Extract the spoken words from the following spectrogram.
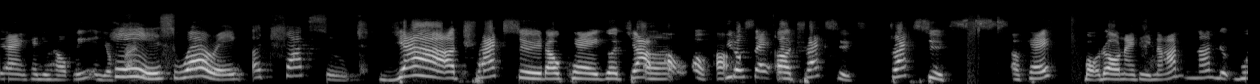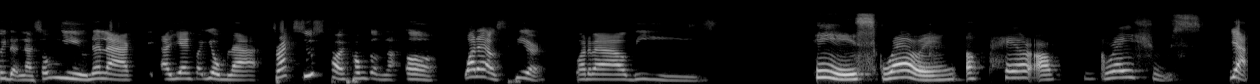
Jang, can you help me and your friend? He is wearing a tracksuit. Yeah, a tracksuit. Okay, good job. Uh, oh, oh, uh, you don't say a tracksuit. Tracksuits. Okay. Bộ đồ này thì nó nó được quy định là số nhiều nên là à, Giang phải dùng là tracksuits thôi, không cần là ờ. What else here? What about these? He is wearing a pair of gray shoes. Yeah,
